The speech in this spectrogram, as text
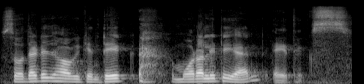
So that is how we can take morality and ethics.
